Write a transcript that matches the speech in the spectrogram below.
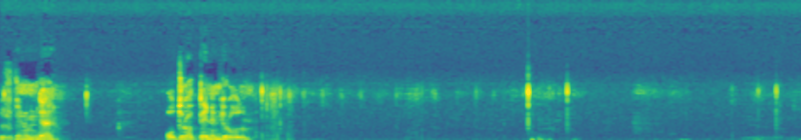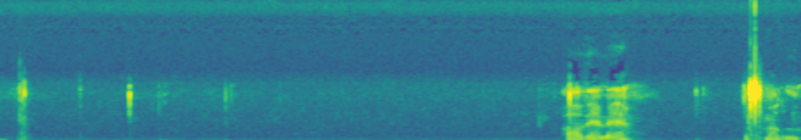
Üzgünüm de. O drop benimdir oğlum. AVM Magnum.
